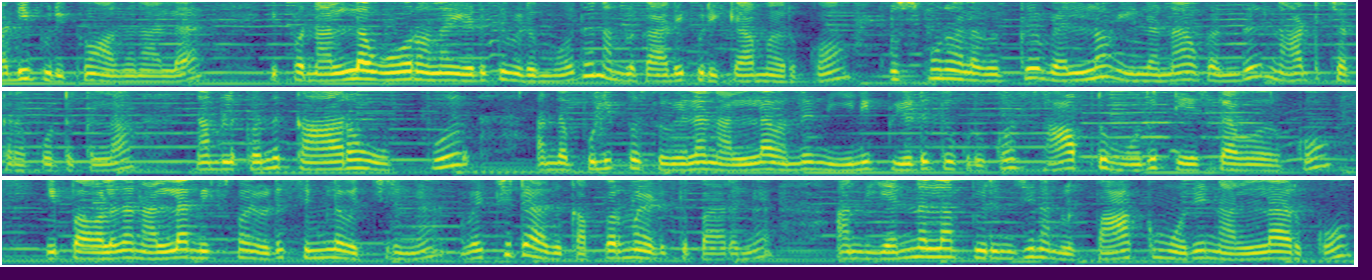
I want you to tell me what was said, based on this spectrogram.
அடி பிடிக்கும் அதனால் இப்போ நல்ல ஓரம்லாம் எடுத்து விடும்போது நம்மளுக்கு அடி பிடிக்காமல் இருக்கும். ஒரு ஸ்பூன் அளவுக்கு வெல்லம் இல்லைன்னா வந்து நாட்டு சக்கரை போட்டுக்கலாம். நம்மளுக்கு வந்து காரம் உப்பு அந்த புளிப்பு சுவையெல்லாம் நல்லா வந்து இந்த இனிப்பு எடுத்து கொடுக்கும். சாப்பிடும் போது டேஸ்ட்டாகவும் இருக்கும். இப்போ அவ்வளோதான் நல்லா மிக்ஸ் பண்ணிவிட்டு சிம்மில் வச்சுருங்க. வச்சுட்டு அதுக்கப்புறமா எடுத்து பாருங்கள் அந்த எண்ணெய்லாம் பிரிஞ்சு நம்மளுக்கு பார்க்கும் போதே நல்லாயிருக்கும்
